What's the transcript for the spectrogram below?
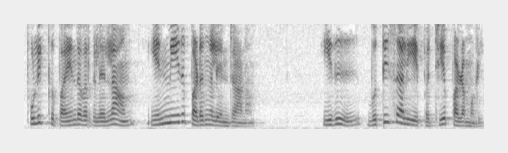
புலிக்கு பயந்தவர்கள் எல்லாம் என் மீது படுங்கள் என்றானாம். இது புத்திசாலியை பற்றிய பழமொழி.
